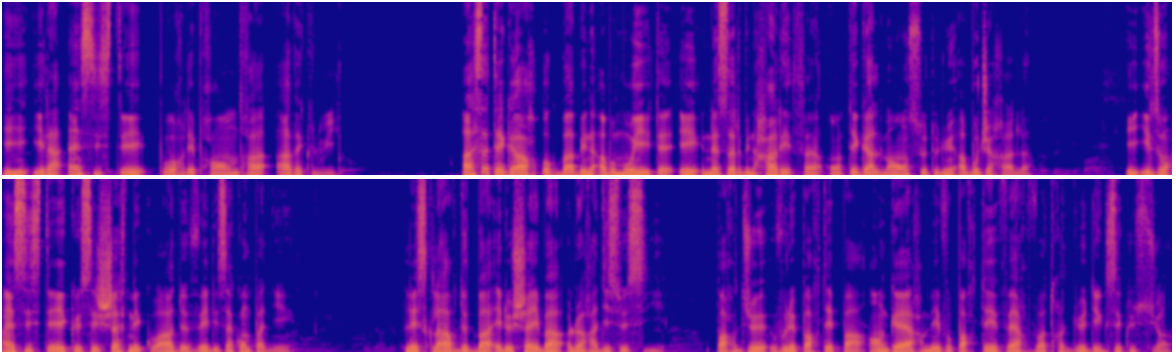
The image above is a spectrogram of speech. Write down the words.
et il a insisté pour les prendre avec lui. À cet égard, Uqba bin Abu Mu'it et Nazar bin Harith ont également soutenu Abu Jahl et ils ont insisté que ces chefs mécois devaient les accompagner. L'esclave d'Utba et de Shaïba leur a dit ceci Par Dieu, vous ne partez pas en guerre, mais vous partez vers votre lieu d'exécution.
